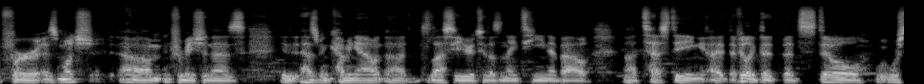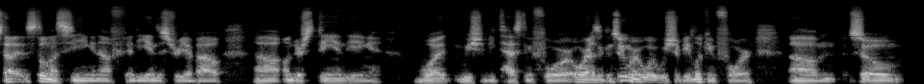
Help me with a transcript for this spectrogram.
for as much um, information as has been coming out uh, last year, 2019, about uh, testing, I, I, feel like that that's still we're st- still not seeing enough in the industry about uh, understanding what we should be testing for, or as a consumer, what we should be looking for. Um, so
